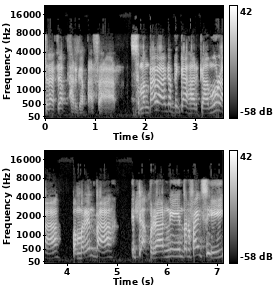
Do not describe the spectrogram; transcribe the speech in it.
terhadap harga pasar. Sementara ketika harga murah, pemerintah tidak berani intervensi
